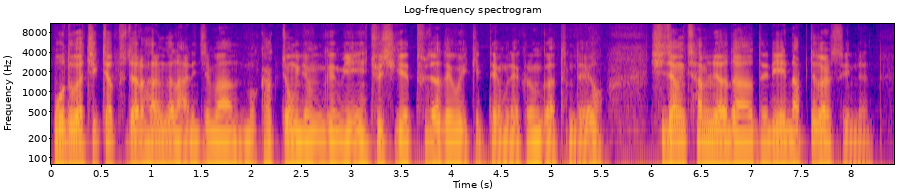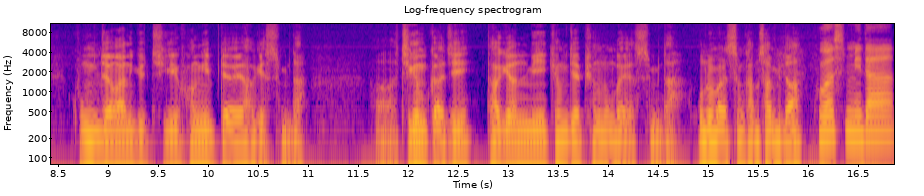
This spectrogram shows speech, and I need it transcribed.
모두가 직접 투자를 하는 건 아니지만 뭐 각종 연금이 주식에 투자되고 있기 때문에 그런 것 같은데요. 시장 참여자들이 납득할 수 있는 공정한 규칙이 확립되어야 하겠습니다. 어, 지금까지 박연미 경제평론가였습니다. 오늘 말씀 감사합니다. 고맙습니다.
